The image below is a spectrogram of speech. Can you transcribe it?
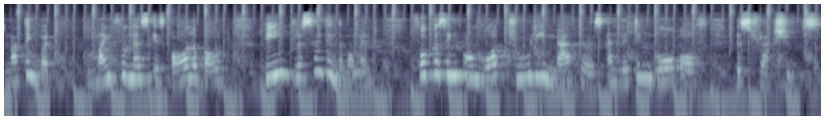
nothing but mindfulness is all about being present in the moment, focusing on what truly matters, and letting go of distractions.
